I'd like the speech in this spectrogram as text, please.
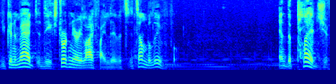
You can imagine the extraordinary life I live. It's, it's unbelievable. And the pledge of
